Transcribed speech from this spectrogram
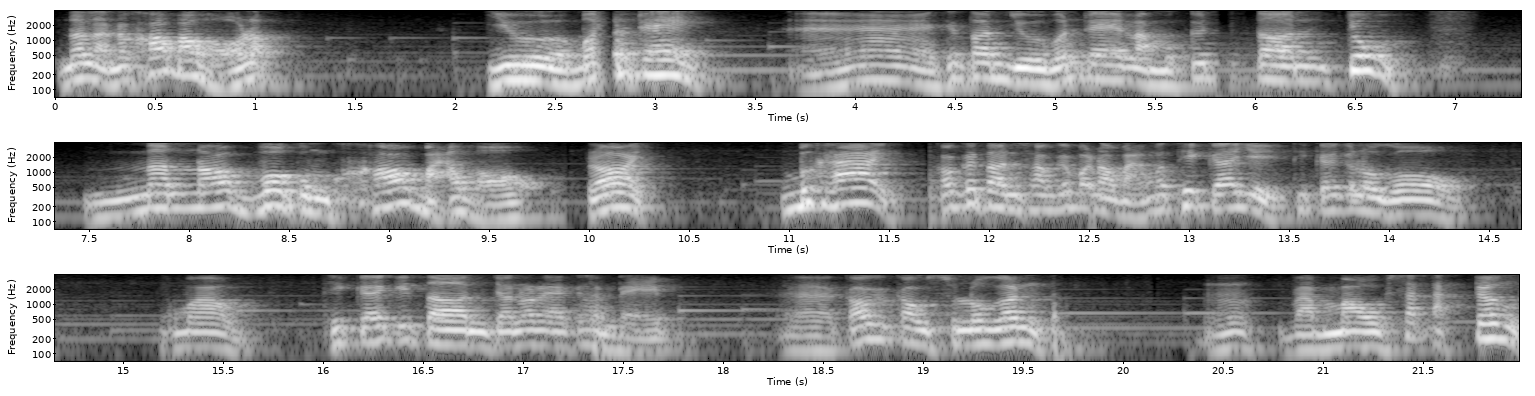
Nó là nó khó bảo hộ lắm. Dừa bến tre. À cái tên dừa bến tre là một cái tên chung nên nó vô cùng khó bảo hộ. Rồi bước 2 có cái tên xong cái bắt đầu bạn mới thiết kế gì? Thiết kế cái logo. Đúng không? Thiết kế cái tên cho nó ra cái hình đẹp. À, có cái câu slogan. Ừ, và màu sắc đặc trưng.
